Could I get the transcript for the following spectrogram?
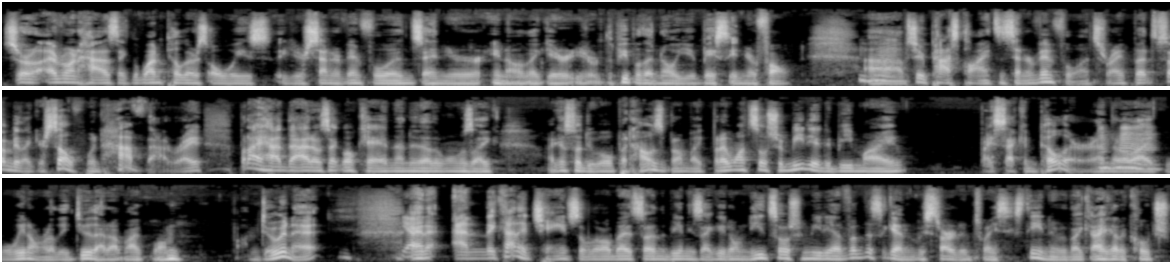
sure everyone has like the one pillar is always your center of influence and your you know like your, your the people that know you basically in your phone. Mm-hmm. uh, so your past clients and center of influence right? But somebody like yourself wouldn't have that right? But i had that i was like okay and then the other one was like i guess i'll do open house but i'm like but i want social media to be my my second pillar and mm-hmm. they're like well we don't really do that. I'm like well I'm, I'm doing it. Yeah. And and they kind of changed a little bit. So in the beginning, it's like you don't need social media. But this again, we started in 2016. It was like I got a coach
